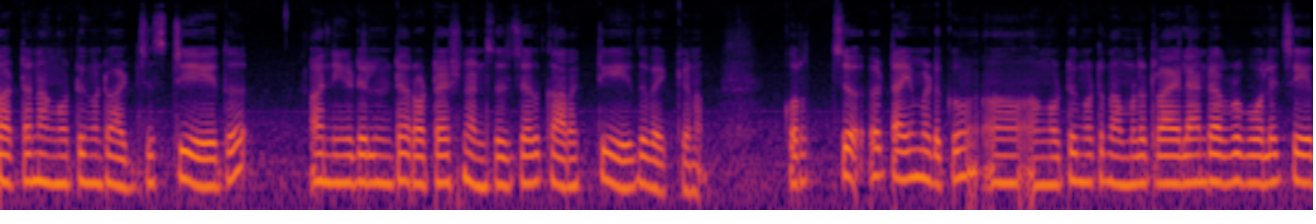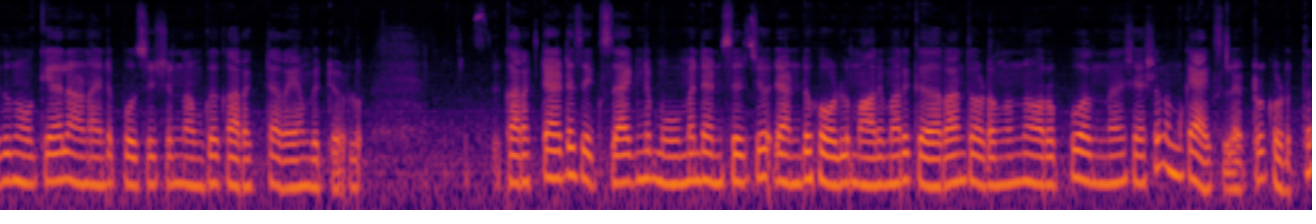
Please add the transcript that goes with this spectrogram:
ബട്ടൺ അങ്ങോട്ടും ഇങ്ങോട്ടും അഡ്ജസ്റ്റ് ചെയ്ത് ആ നീഡിലിന്റെ റൊട്ടേഷൻ അനുസരിച്ച് അത് കറക്റ്റ് ചെയ്ത് വെക്കണം. കുറച്ച് ടൈം എടുക്കും. അങ്ങോട്ടും ഇങ്ങോട്ടും നമ്മൾ ട്രയൽ ആൻഡ് എറർ പോലെ ചെയ്ത് നോക്കിയാലാണ് അതിന്റെ പൊസിഷൻ നമുക്ക് കറക്റ്റ് അറിയാൻ പറ്റുള്ളൂ. കറക്റ്റായിട്ട് സിക്സാഗിന്റെ മൂവ്മെന്റ് അനുസരിച്ച് രണ്ട് ഹോളിൽ മാറി മാറി കയറാൻ തുടങ്ങുന്ന ഉറപ്പ് വന്നതിന് ശേഷം നമുക്ക് ആക്സിലേറ്റർ കൊടുത്ത്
